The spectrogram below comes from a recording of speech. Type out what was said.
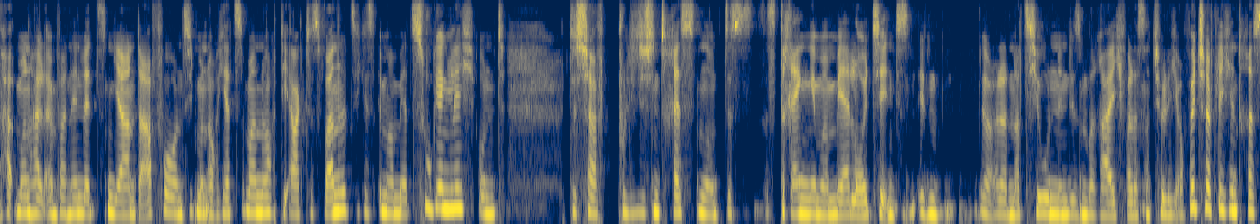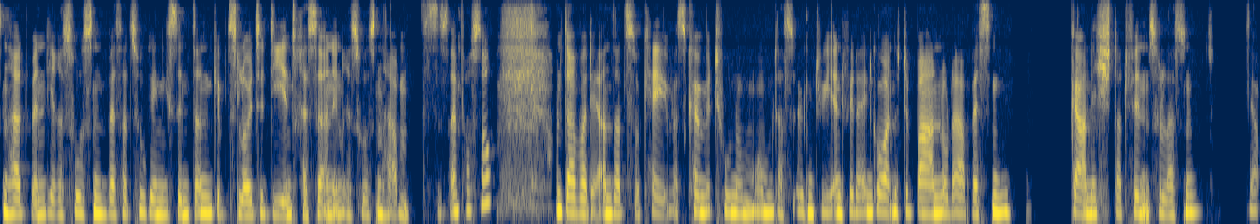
hat man halt einfach in den letzten Jahren davor und sieht man auch jetzt immer noch, die Arktis wandelt sich, ist immer mehr zugänglich und das schafft politische Interessen und das, das drängen immer mehr Leute in, diesen, in oder Nationen in diesem Bereich, weil das natürlich auch wirtschaftliche Interessen hat. Wenn die Ressourcen besser zugänglich sind, dann gibt es Leute, die Interesse an den Ressourcen haben. Das ist einfach so. Und da war der Ansatz, okay, was können wir tun, um, um das irgendwie entweder in geordnete Bahnen oder am besten gar nicht stattfinden zu lassen. Ja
